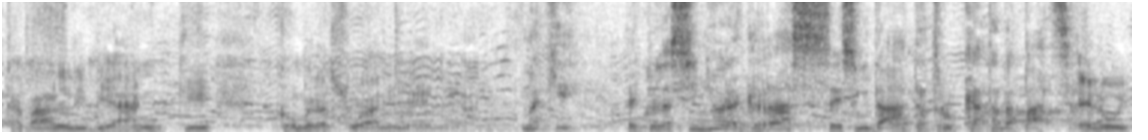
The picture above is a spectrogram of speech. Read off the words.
Cavalli bianchi come la sua animella. Ma chi? È quella signora grassa e sudata, truccata da pazza. È lui.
